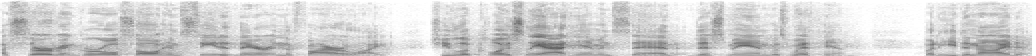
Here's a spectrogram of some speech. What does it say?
A servant girl saw him seated there in the firelight. She looked closely at him and said, This man was with him. But he denied it.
